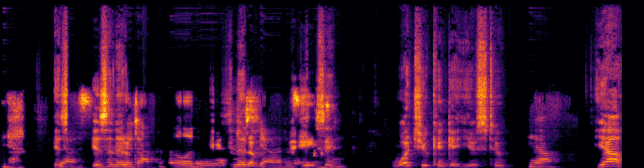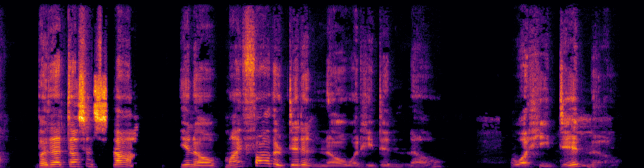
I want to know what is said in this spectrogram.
Yeah. Is, yes. Isn't it adaptability? Isn't it yeah, amazing it what you can get used to? Yeah. Yeah, but that doesn't stop. You know, my father didn't know what he didn't know. What he did know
